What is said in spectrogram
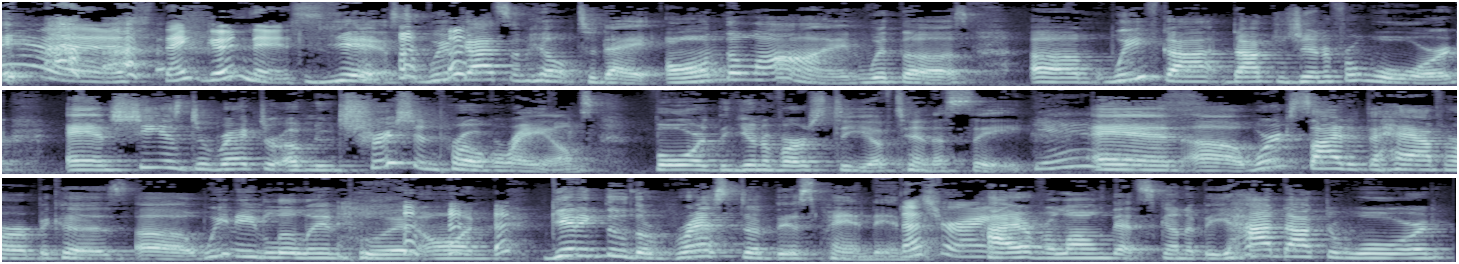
Yes, thank goodness. Yes, we've got some help today on the line with us. Um, we've got Dr. Jennifer Ward, and she is director of nutrition programs for the University of Tennessee. Yes. And uh, we're excited to have her because uh, we need a little input on getting through the rest of this pandemic. That's right. However long that's going to be. Hi, Dr. Ward.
